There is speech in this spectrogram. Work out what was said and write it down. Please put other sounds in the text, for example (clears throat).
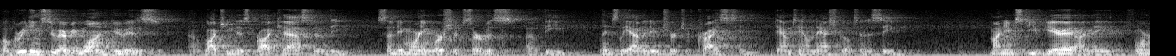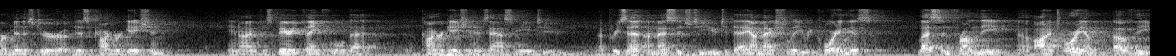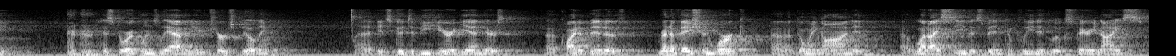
Well, greetings to everyone who is uh, watching this broadcast of the Sunday morning worship service of the Lindsley Avenue Church of Christ in downtown Nashville, Tennessee. My name is Steve Garrett. I'm a former minister of this congregation, and I'm just very thankful that the congregation has asked me to uh, present a message to you today. I'm actually recording this lesson from the uh, auditorium of the (clears throat) historic Lindsley Avenue church building. Uh, it's good to be here again. There's uh, quite a bit of renovation work uh, going on, and uh, what I see that's been completed looks very nice.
